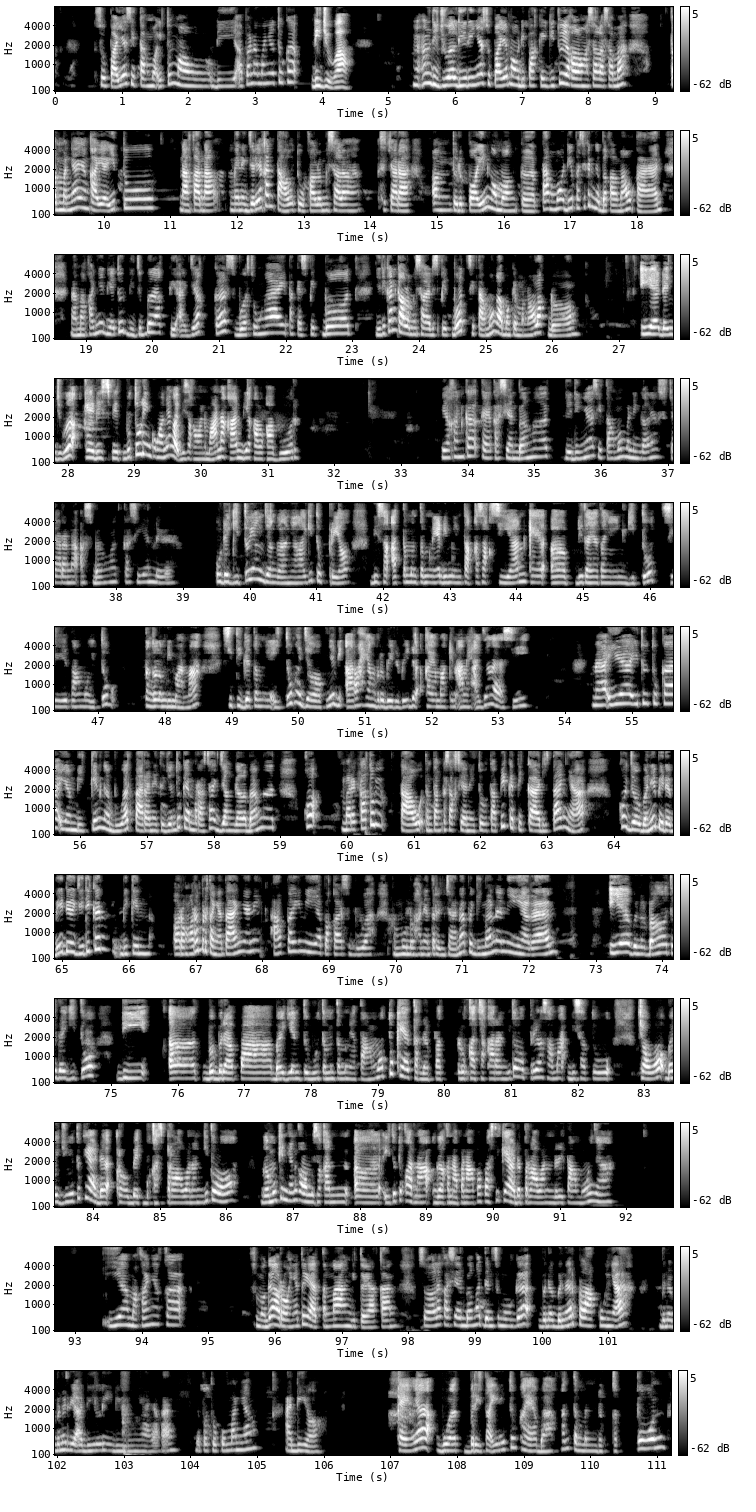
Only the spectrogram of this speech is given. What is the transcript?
supaya si Tangmo itu mau di apa namanya tuh kak Dijual. Mm-mm, dijual dirinya supaya mau dipakai gitu ya kalau nggak salah sama temennya yang kayak itu. Nah karena manajernya kan tahu tuh kalau misalnya secara on to the point ngomong ke Tangmo dia pasti kan nggak bakal mau kan. Nah makanya dia tuh dijebak diajak ke sebuah sungai pakai speedboat. Jadi kan kalau misalnya di speedboat si Tangmo nggak mungkin menolak dong. Iya dan juga kayak di speedboat tuh lingkungannya nggak bisa ke mana-mana kan dia kalau kabur. Ya kan kak kayak kasihan banget. Jadinya si Tangmo meninggalnya secara naas banget kasihan deh. Udah gitu yang janggalnya lagi tuh Pril di saat temen-temennya diminta kesaksian kayak eh, ditanya-tanyain gitu si tamu itu tenggelam di mana si tiga temennya itu ngejawabnya di arah yang berbeda-beda kayak makin aneh aja gak sih? Nah iya itu tuh kak yang bikin ngebuat para netizen tuh kayak merasa janggal banget. Kok mereka tuh tahu tentang kesaksian itu, tapi ketika ditanya, kok jawabannya beda-beda. Jadi kan bikin orang-orang bertanya-tanya nih, apa ini? Apakah sebuah pembunuhan yang terencana apa gimana nih ya kan? Iya bener banget udah gitu di eh, beberapa bagian tubuh temen-temennya Tangmo tuh kayak terdapat luka cakaran gitu loh Pril sama di satu cowok bajunya tuh kayak ada robek bekas perlawanan gitu loh nggak mungkin kan kalau misalkan eh, itu tuh karena nggak kenapa-napa pasti kayak ada perlawanan dari Tangmonya Iya makanya kak. Semoga arwahnya tuh ya tenang gitu ya kan. Soalnya kasihan banget dan semoga benar-benar pelakunya benar-benar diadili di dunia ya kan. Dapat hukuman yang adil. kayaknya buat berita ini tuh kayak bahkan temen deket pun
